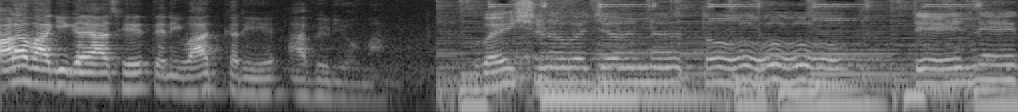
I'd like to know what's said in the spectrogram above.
તાળા વાગી ગયા છે તેની વાત કરીએ આ વિડીયોમાં. વૈષ્ણવજન તો તેને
